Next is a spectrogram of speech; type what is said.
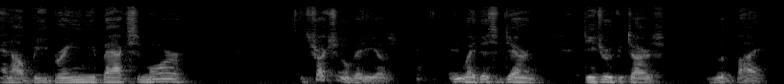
and I'll be bringing you back some more instructional videos. Anyway, this is Darren. D Drew Guitars. Bye.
